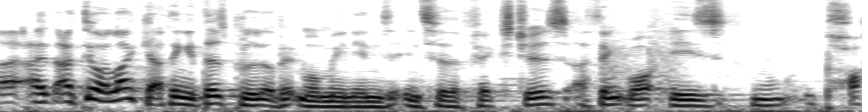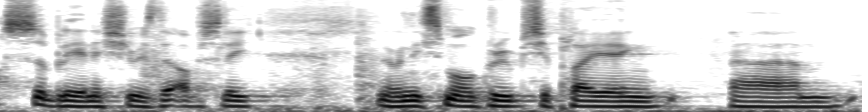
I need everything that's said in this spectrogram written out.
I, I do. I like it. I think it does put a little bit more meaning into, the fixtures. I think what is possibly an issue is that obviously, you know, in these small groups, you're playing. Um,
